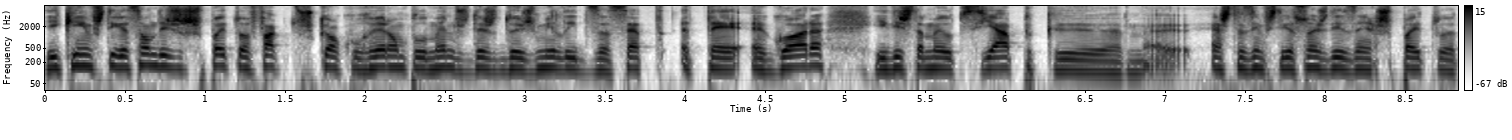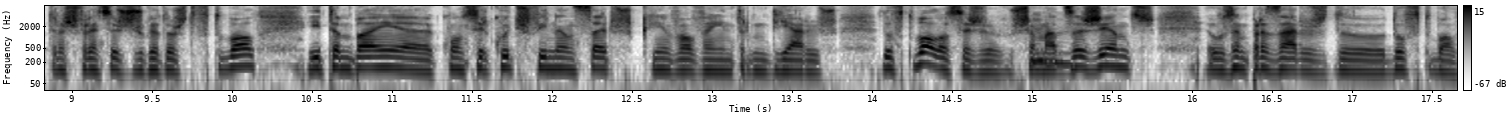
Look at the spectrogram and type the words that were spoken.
e que a investigação diz respeito a factos que ocorreram pelo menos desde 2017 até agora, e diz também o TCIAP que hum, estas investigações dizem respeito a transferências de jogadores de futebol e também a, com circuitos financeiros que envolvem intermediários do futebol, ou seja, os chamados uhum. agentes, os empresários do, do futebol.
